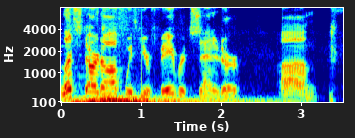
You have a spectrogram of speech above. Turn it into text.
Let's start off with your favorite senator. Um,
